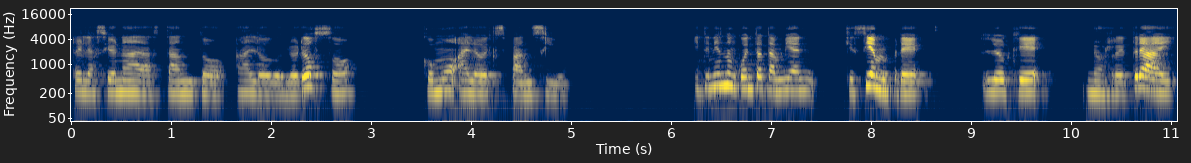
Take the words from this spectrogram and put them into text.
relacionadas tanto a lo doloroso como a lo expansivo. Y teniendo en cuenta también que siempre lo que nos retrae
